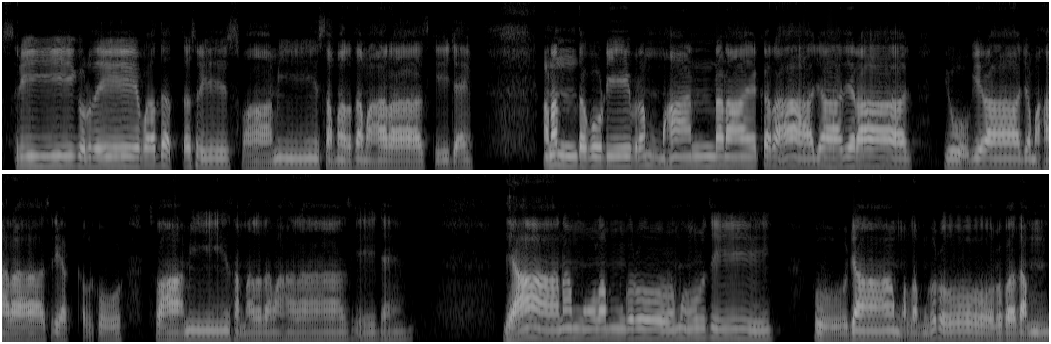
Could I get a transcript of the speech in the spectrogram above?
श्री गुरुदेव दत्त श्री स्वामी समर्थ महाराज की जय। अनंत कोटी ब्रह्मांड नायक राजाधिराज योगीराज महाराज श्री अक्कलकोट स्वामी समर्थ महाराज की जय। ध्यानमूलं गुरुर्मूर्ति पूजामूलं गुरोर्पदम्।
